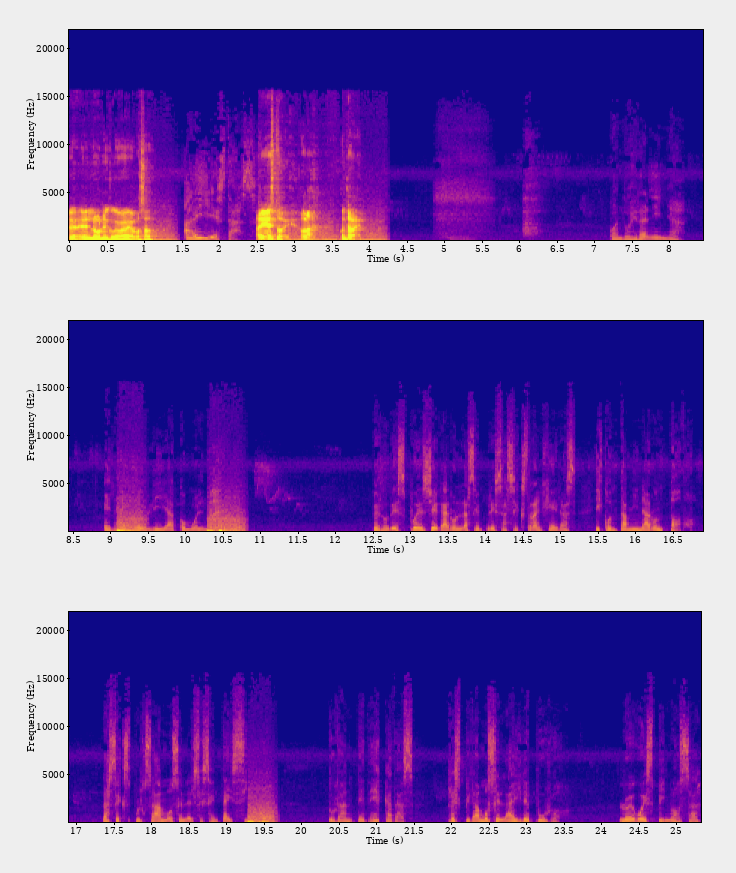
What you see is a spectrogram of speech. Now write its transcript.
Eh, Es lo único que me había pasado. Ahí estoy. Hola, cuéntame. Cuando era niña, el aire olía como el mar. Pero después llegaron las empresas extranjeras y contaminaron todo. Las expulsamos en el 65. Durante décadas respiramos el aire puro. Luego Espinosa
